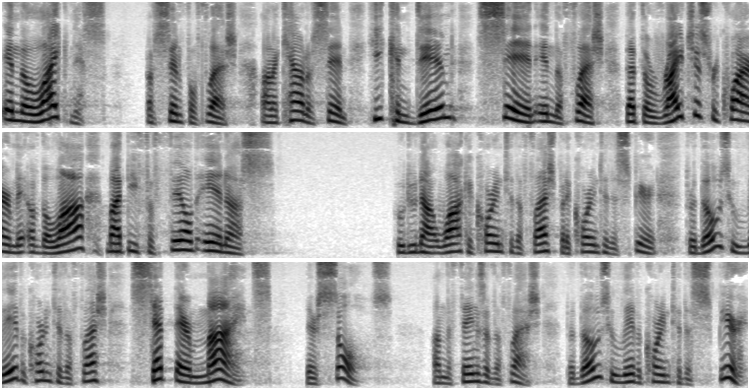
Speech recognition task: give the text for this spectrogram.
in the likeness of sinful flesh on account of sin. He condemned sin in the flesh that the righteous requirement of the law might be fulfilled in us who do not walk according to the flesh but according to the spirit. For those who live according to the flesh set their minds, their souls on the things of the flesh, but those who live according to the Spirit,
